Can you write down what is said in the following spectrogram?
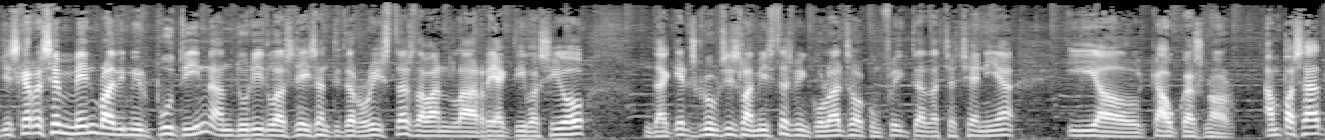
I és que recentment Vladimir Putin ha endurit les lleis antiterroristes davant la reactivació d'aquests grups islamistes vinculats al conflicte de Txetxènia i el Caucas Nord. Han passat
